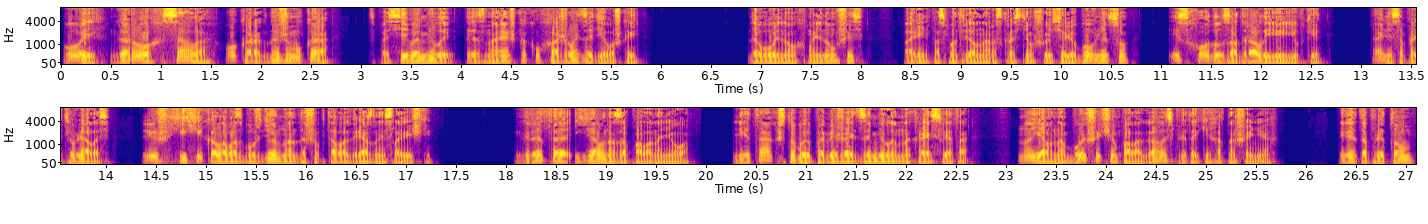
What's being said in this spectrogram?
«Ой, горох, сало, окорок, даже мука. Спасибо, милый, ты знаешь, как ухаживать за девушкой». Довольно ухмыльнувшись, парень посмотрел на раскрасневшуюся любовницу и сходу задрал ее юбки. Та не сопротивлялась, лишь хихикала возбужденно, дошептала грязные словечки. Грета явно запала на него. Не так, чтобы побежать за милым на край света, но явно больше, чем полагалось при таких отношениях. И это при том,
